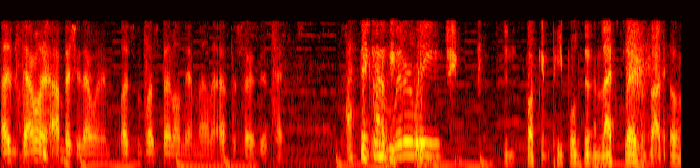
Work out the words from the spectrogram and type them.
That's, that one, I bet you that one. Let's let's bet on the amount of episodes it takes. I think I gonna be literally. Fucking people doing let's plays of that though.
